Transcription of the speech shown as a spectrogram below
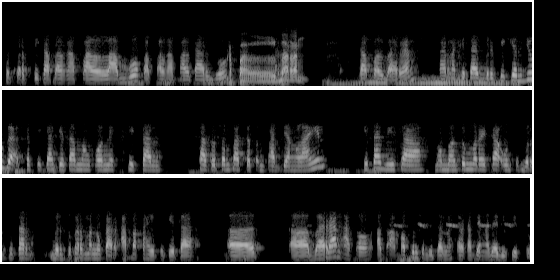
seperti kapal-kapal lambo, kapal-kapal kargo, kapal barang. Kapal barang karena kita berpikir juga ketika kita mengkoneksikan satu tempat ke tempat yang lain, kita bisa membantu mereka untuk bertukar bertukar menukar. Apakah itu kita uh, uh, barang atau atau apa pun kebutuhan masyarakat yang ada di situ.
